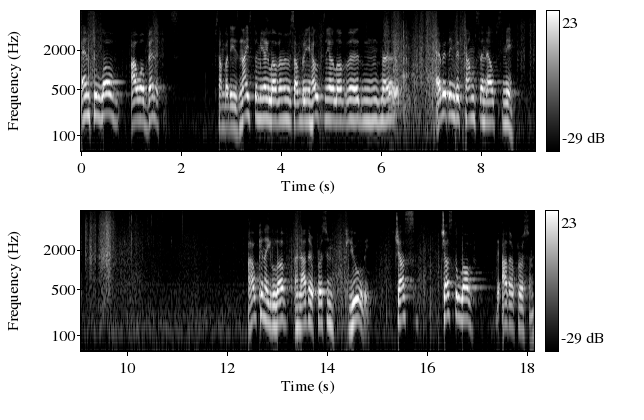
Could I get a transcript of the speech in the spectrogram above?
and to love our benefits. Somebody is nice to me, I love him. If somebody helps me, I love uh, everything that comes and helps me. How can I love another person purely? Just, just to love the other person.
